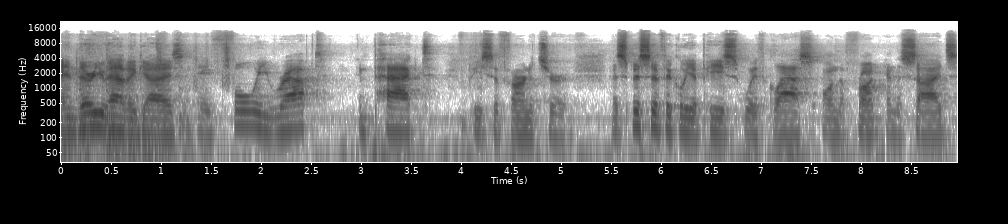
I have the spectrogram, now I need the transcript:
And there you have it, guys. A fully wrapped and packed piece of furniture, and specifically a piece with glass on the front and the sides.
